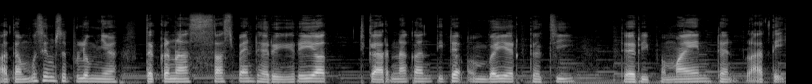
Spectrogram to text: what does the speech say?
atau musim sebelumnya terkena suspend dari Riot dikarenakan tidak membayar gaji dari pemain dan pelatih.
